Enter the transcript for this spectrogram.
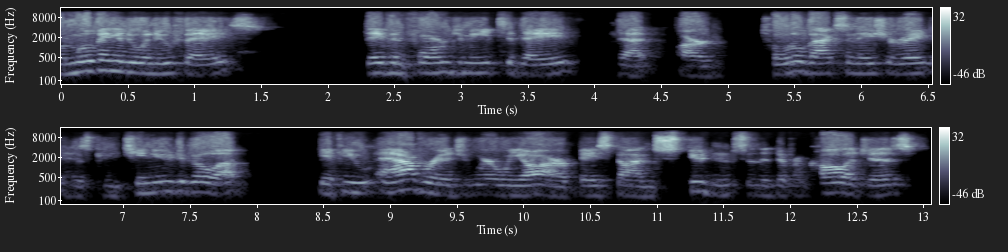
We're moving into a new phase. They've informed me today that our total vaccination rate has continued to go up. If you average where we are based on students in the different colleges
